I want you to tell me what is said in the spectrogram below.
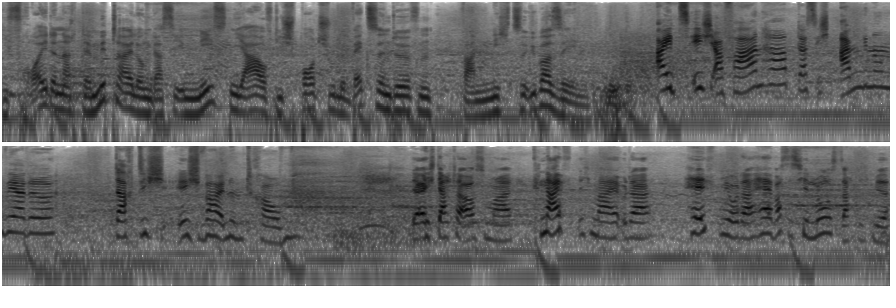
Die Freude nach der Mitteilung, dass sie im nächsten Jahr auf die Sportschule wechseln dürfen, war nicht zu übersehen. Als ich erfahren habe, dass ich angenommen werde, dachte ich, ich war in einem Traum. Ja, ich dachte auch so mal, kneift mich mal oder helft mir oder hä, was ist hier los, dachte ich mir.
